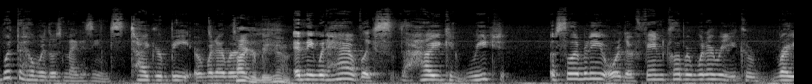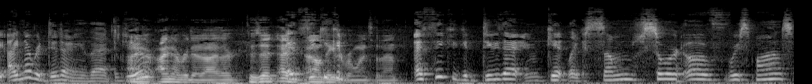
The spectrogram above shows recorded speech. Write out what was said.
what the hell were those magazines? Tiger Beat or whatever. Tiger Beat, yeah. And they would have like how you could reach a celebrity or their fan club or whatever. You could write. I never did any of that. Did you? I, never, I never did either because I, I, I, don't think it could- ever went to them. I think you could do that and get like some sort of response,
